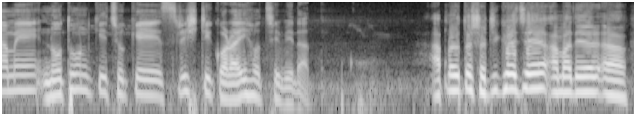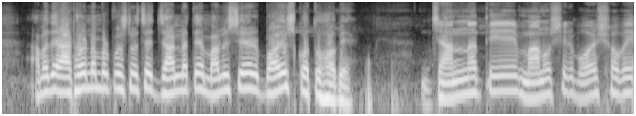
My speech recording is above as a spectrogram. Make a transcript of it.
নামে নতুন কিছুকে সৃষ্টি করাই হচ্ছে বিদাত। আপনার তো সঠিক হয়েছে আমাদের আমাদের আঠারো নম্বর প্রশ্ন হচ্ছে জান্নাতে মানুষের বয়স কত হবে? জান্নাতে মানুষের বয়স হবে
